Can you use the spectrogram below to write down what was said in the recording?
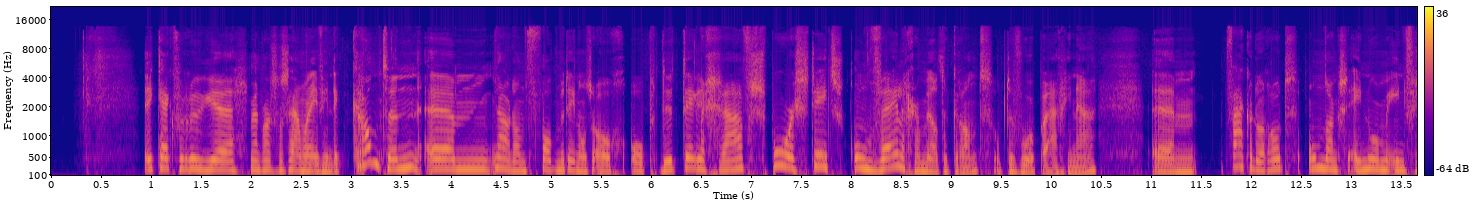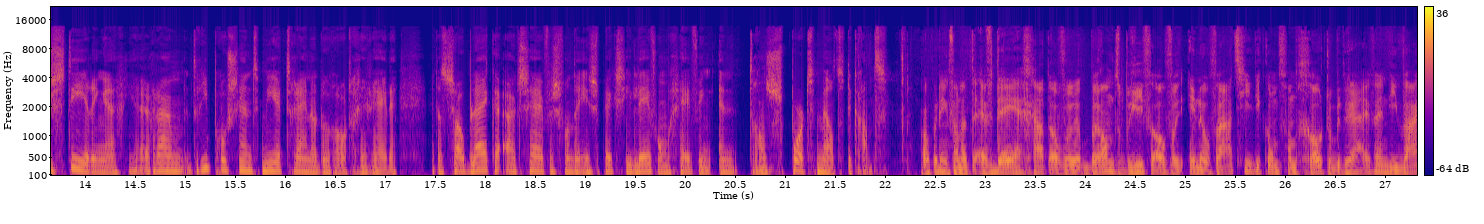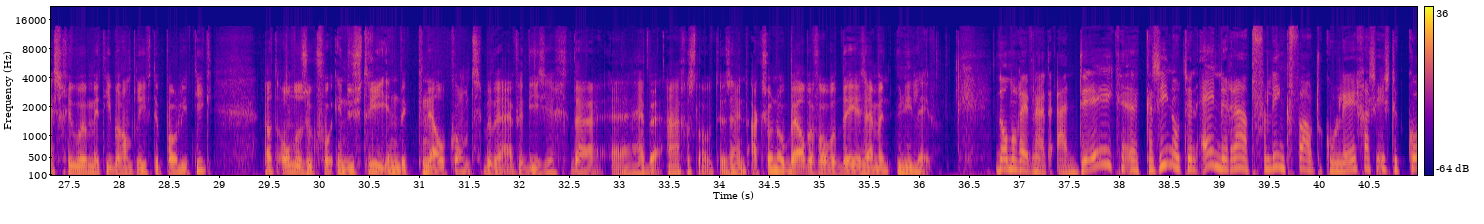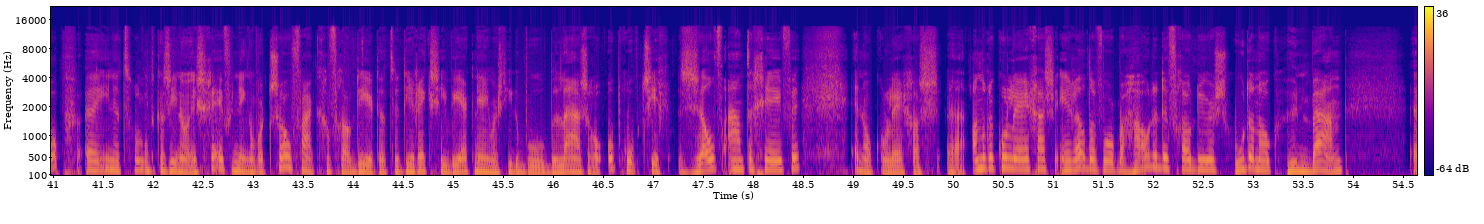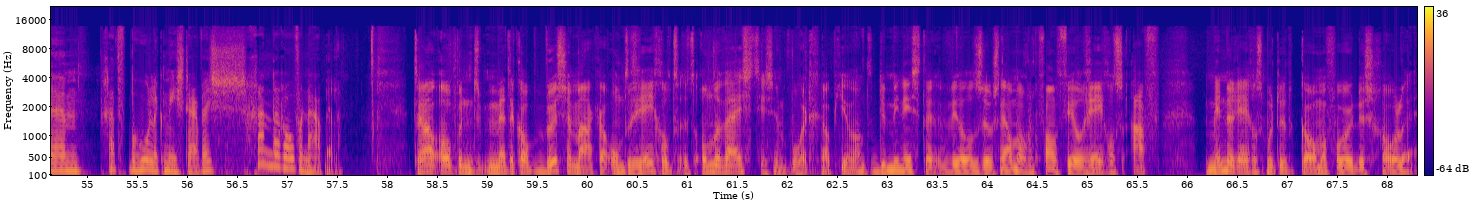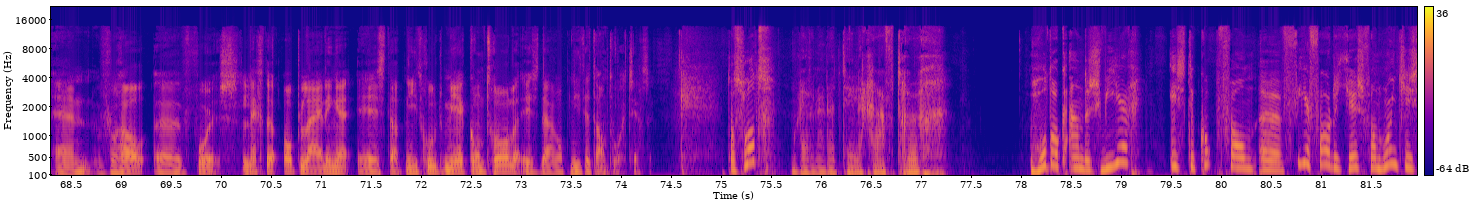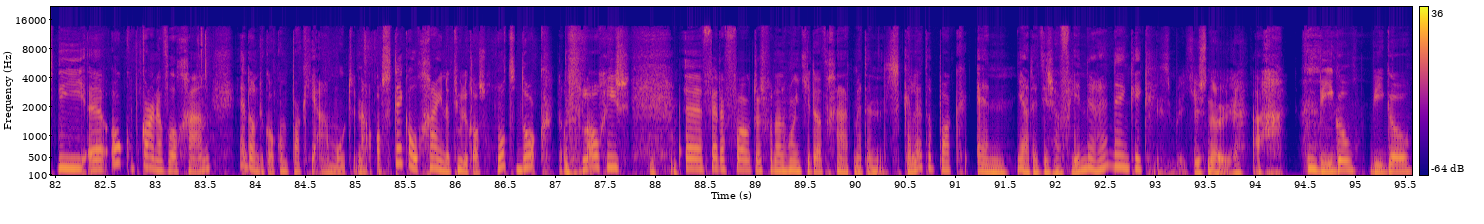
Ik kijk voor u uh, met Marcel samen even in de kranten. Um, nou, dan valt meteen ons oog op de Telegraaf. Spoor steeds onveiliger, meldt de krant op de voorpagina. Um, vaker door rood, ondanks enorme investeringen. Ruim 3% meer treinen door rood gereden. En dat zou blijken uit cijfers van de inspectie Leefomgeving en Transport, meldt de krant. Opening van het FD gaat over brandbrief over innovatie. Die komt van grote bedrijven en die waarschuwen met die brandbrief de politiek... dat onderzoek voor industrie in de knel komt. Bedrijven die zich daar uh, hebben aangesloten zijn Axo Nobel bijvoorbeeld, DSM en Unilever. Dan nog even naar het AD. Eh, casino ten einde raad verlink foute collega's is de kop. Uh, in het Holland Casino in Scheveningen wordt zo vaak gefraudeerd... dat de directie werknemers die de boel belazeren oproept zich zelf aan te geven. En ook collega's, uh, andere collega's in ruil daarvoor behouden de fraudeurs... hoe dan ook hun baan. Um, gaat behoorlijk mis daar. Wij gaan daarover nabellen. Trouw opent met de kop bussenmaker ontregelt het onderwijs. Het is een woordgrapje, want de minister wil zo snel mogelijk van veel regels af. Minder regels moeten komen voor de scholen. En vooral uh, voor slechte opleidingen is dat niet goed. Meer controle is daarop niet het antwoord, zegt ze. Tot slot, nog even naar de Telegraaf terug. Hotdog aan de zwier is de kop van uh, vier fotootjes van hondjes die uh, ook op carnaval gaan. En dan natuurlijk ook een pakje aan moeten. Nou, als stekkel ga je natuurlijk als hotdog, dat is logisch. uh, verder foto's van een hondje dat gaat met een skelettenpak. En ja, dit is een vlinder, hè, denk ik. Dit is een beetje sneu, hè? Ach, een beagle, Bigo.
